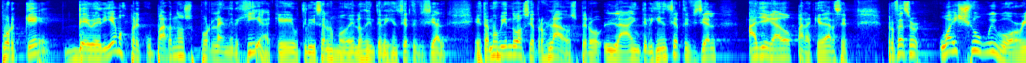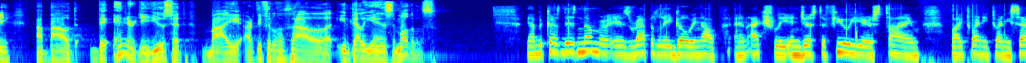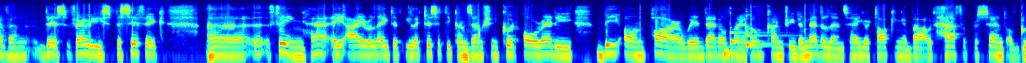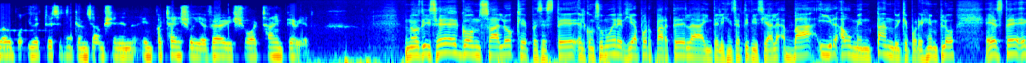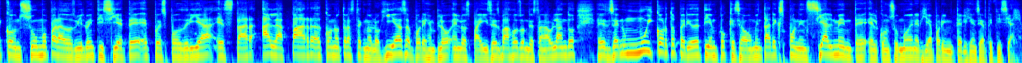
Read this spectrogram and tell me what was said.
por qué deberíamos preocuparnos por la energía que utilizan los modelos de inteligencia artificial. Estamos viendo hacia otros lados, pero la inteligencia artificial ha llegado para quedarse. Profesor, why should we worry about the energy used by artificial intelligence models? Yeah, because this number is rapidly going up, and actually, in just a few years' time, by 2027, this very specific uh, thing, uh, AI-related electricity consumption, could already be on par with that of my home country, the Netherlands. Uh, you're talking about half a percent of global electricity consumption in, in potentially a very short time period. Nos dice Gonzalo que pues este el consumo de energía por parte de la inteligencia artificial va a ir aumentando y que por ejemplo este eh, consumo para 2027 eh, pues podría estar a la par con otras tecnologías, por ejemplo en los Países Bajos donde están hablando es en un muy corto periodo de tiempo que se va a aumentar exponencialmente el consumo de energía por inteligencia artificial.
